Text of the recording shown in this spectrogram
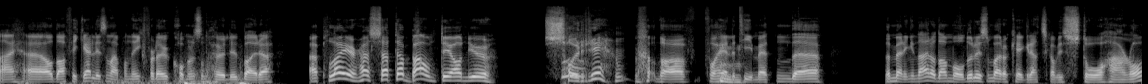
Nei, eh, og da fikk jeg litt sånn her panikk, for det kommer en sånn høy lyd bare A player has set a bounty on you! Sorry! Og da får hele Hmm. teammaten det den meldingen der, og da må du liksom bare Ok, greit, skal vi stå her nå?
